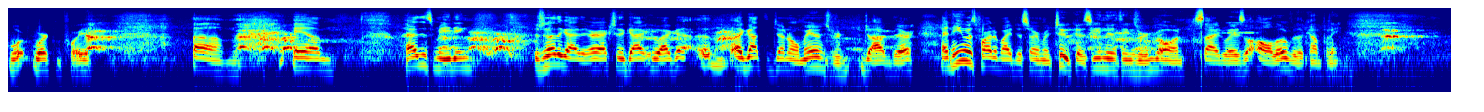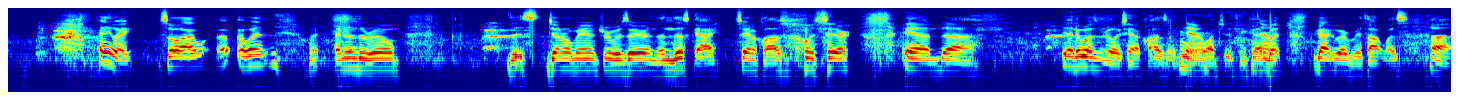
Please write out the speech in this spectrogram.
wor- working for you. Um, and had this meeting. There's another guy there, actually, the guy who I got, I got the general manager job there, and he was part of my discernment too, because he knew things were going sideways all over the company. Anyway, so I, I went, went into the room. This general manager was there, and then this guy, Santa Claus, was there, and uh, and it wasn't really Santa Claus. I don't want you to think that, No. but the guy who everybody thought was uh,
